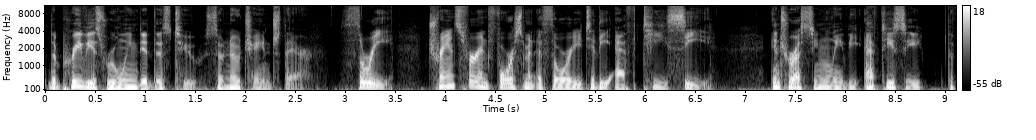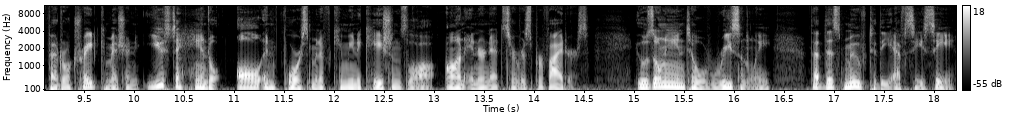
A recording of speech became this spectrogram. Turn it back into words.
The previous ruling did this too, so no change there. 3. Transfer enforcement authority to the FTC. Interestingly, the FTC, the Federal Trade Commission, used to handle all enforcement of communications law on internet service providers. It was only until recently that this moved to the FCC.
